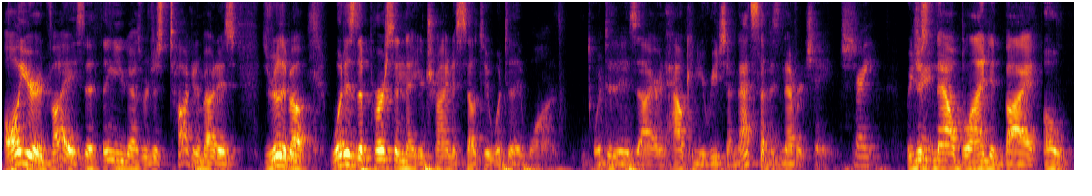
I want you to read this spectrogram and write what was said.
all your advice, the thing you guys were just talking about is, is really about what is the person that you're trying to sell to? What do they want? What do they desire? And how can you reach them? That stuff has never changed. Right. We're just Right. now blinded by, oh,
